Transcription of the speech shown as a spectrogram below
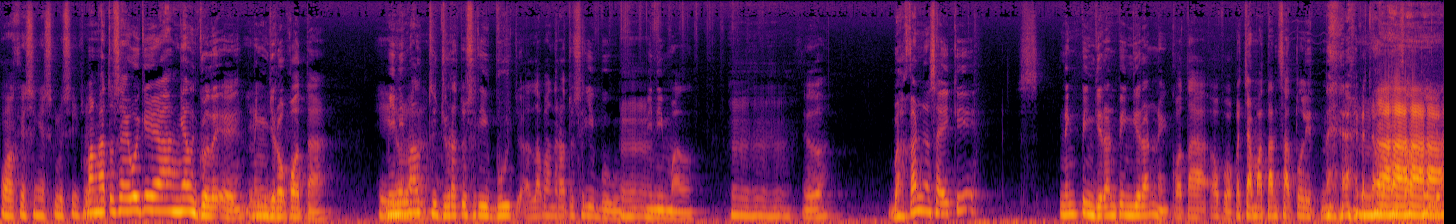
wah sing eksklusif mangatus saya ki angel golek ning jero kota. Iyalah. minimal tujuh ratus ribu delapan ratus ribu minimal. Hmm, hmm, hmm. ya toh. bahkan saya ki ning pinggiran-pinggiran nih kota apa kecamatan satelit nah kecamatan satelit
